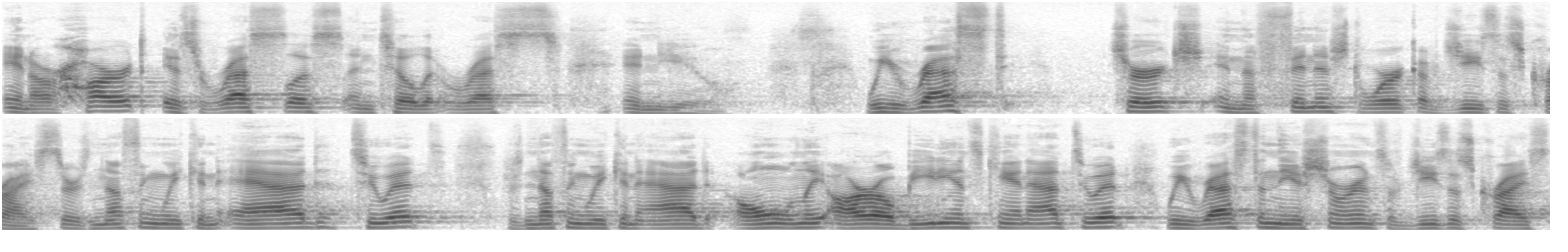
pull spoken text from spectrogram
and our heart is restless until it rests in you. We rest, church, in the finished work of Jesus Christ. There's nothing we can add to it. There's nothing we can add. Only our obedience can add to it. We rest in the assurance of Jesus Christ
